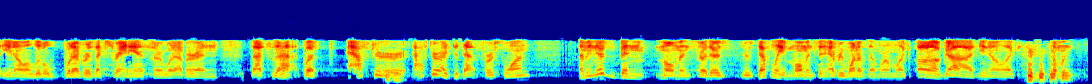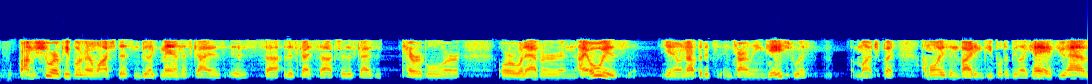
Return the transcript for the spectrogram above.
you know, a little whatever is extraneous or whatever, and that's that. But after after I did that first one, I mean, there's been moments, or there's there's definitely moments in every one of them where I'm like, oh God, you know, like someone. I'm sure people are going to watch this and be like, man, this guy is is uh, this guy sucks, or this guy's terrible, or or whatever. And I always, you know, not that it's entirely engaged with much, but I'm always inviting people to be like, hey, if you have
